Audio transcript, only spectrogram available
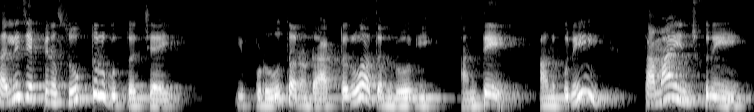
తల్లి చెప్పిన సూక్తులు గుర్తొచ్చాయి. ఇప్పుడు తను డాక్టరు అతను రోగి. అంతే అనుకుని తమాయించుకుని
